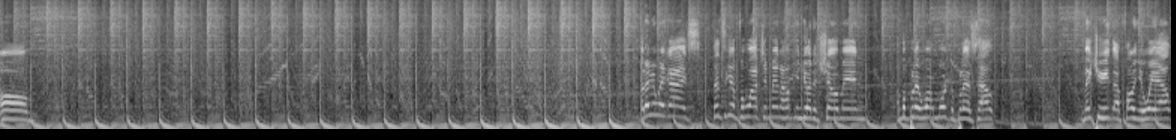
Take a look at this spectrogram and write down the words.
Um. But anyway, guys, thanks again for watching, man. I hope you enjoyed the show, man. I'm gonna play one more to play us out. Make sure you hit that follow your way out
